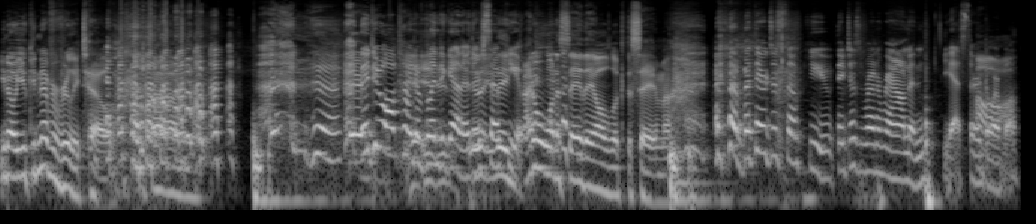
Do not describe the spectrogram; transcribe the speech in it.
You know, you can never really tell. Um, They do all kind of blend together. They're They- so they- cute. I don't want to say they all look the same. But they're just so cute. They just run around and yes, they're adorable.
